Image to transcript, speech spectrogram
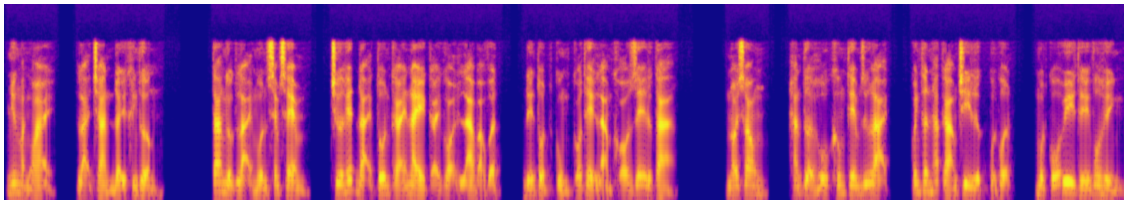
nhưng mặt ngoài lại tràn đầy khinh thường. Ta ngược lại muốn xem xem, chưa hết đại tôn cái này cái gọi là bảo vật, đến tột cùng có thể làm khó dễ được ta nói xong, hắn tựa hồ không thêm giữ lại, quanh thân hắc cám chi lực của quận một cỗ uy thế vô hình,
